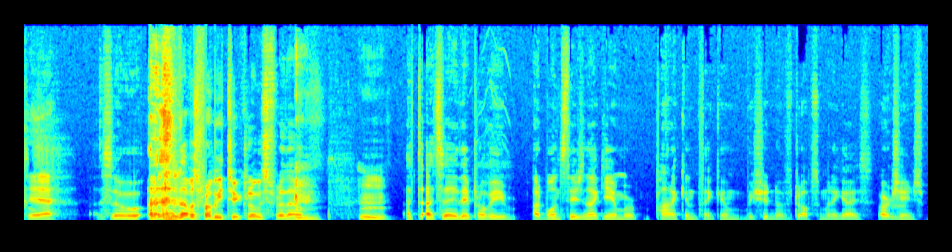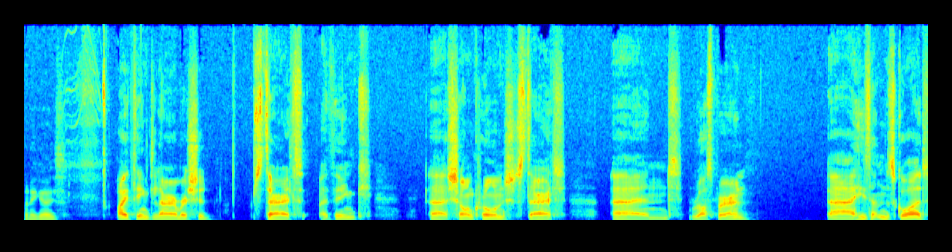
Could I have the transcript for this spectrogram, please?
Yeah. So that was probably too close for them. Mm. I'd, I'd say they probably at one stage in that game were panicking, thinking we shouldn't have dropped so many guys Mm. or changed so many guys. I think Larmour should start. I think uh, Sean Cronin should start. And Ross Byrne. uh, he's not in the squad.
